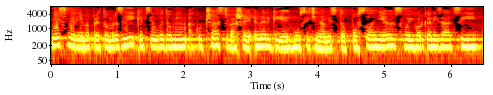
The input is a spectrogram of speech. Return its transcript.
Nesmierne ma preto mrzí, keď si uvedomím, akú časť vašej energie musíte namiesto poslania svojich organizácií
